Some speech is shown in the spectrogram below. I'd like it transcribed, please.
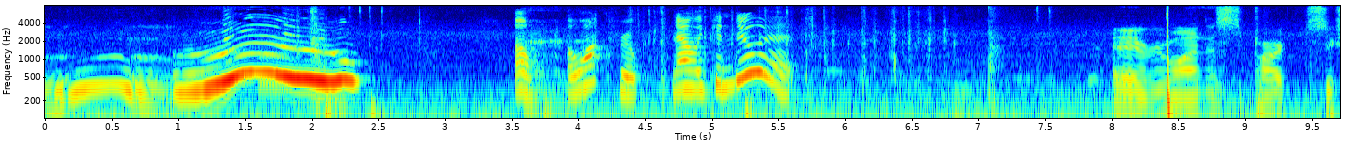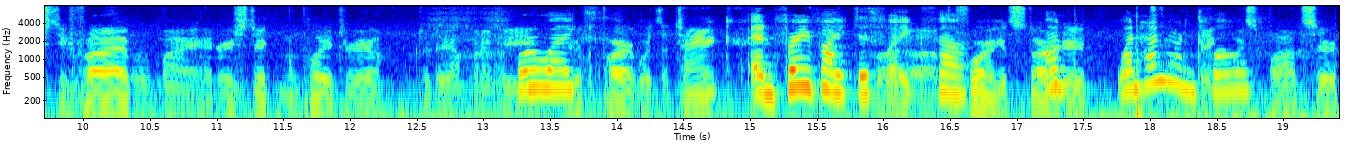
Ooh. Ooh! Oh, a walkthrough. Now we can do it. Hey everyone, this is part 65 of my Henry Stickmin playthrough. Today I'm going to be Four doing likes. the part with the tank. And 35 But, dislikes. uh, uh, before I get started, one- just wanna thank my 112. sponsor.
